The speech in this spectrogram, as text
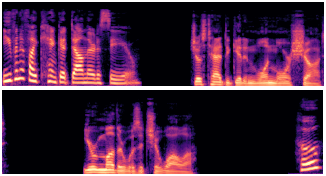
Even if I can't get down there to see you. Just had to get in one more shot. Your mother was a chihuahua. Who?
